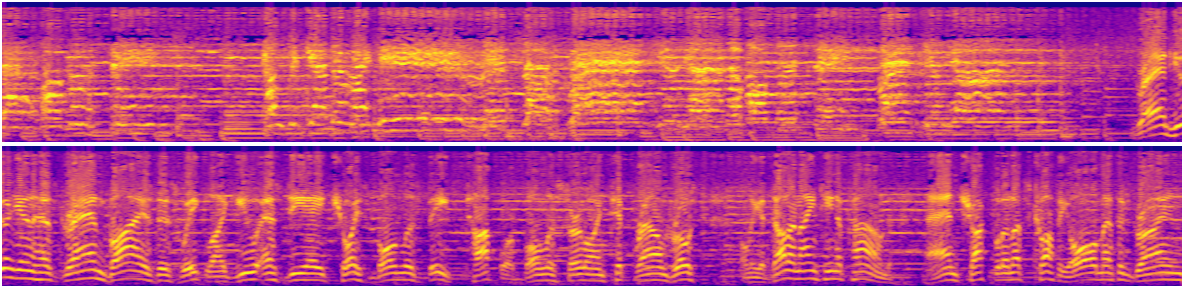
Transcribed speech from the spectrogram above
that all good things come together right here. It's a grand union of all Grand Union has grand buys this week like USDA choice boneless beef, top or boneless sirloin tip round roast, only $1.19 a pound. And chock-full nuts coffee, all method grind,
